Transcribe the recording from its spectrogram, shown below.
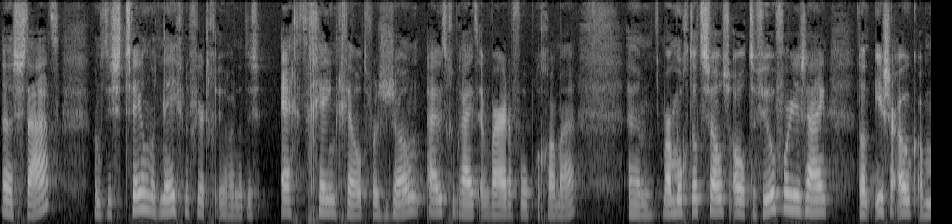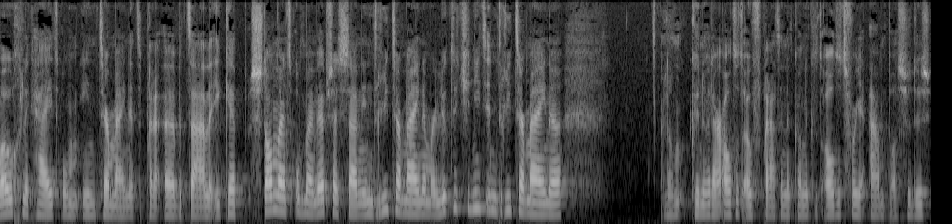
uh, staat, want het is 249 euro. En dat is echt geen geld voor zo'n uitgebreid en waardevol programma. Um, maar mocht dat zelfs al te veel voor je zijn, dan is er ook een mogelijkheid om in termijnen te uh, betalen. Ik heb standaard op mijn website staan in drie termijnen, maar lukt het je niet in drie termijnen, dan kunnen we daar altijd over praten en dan kan ik het altijd voor je aanpassen. Dus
